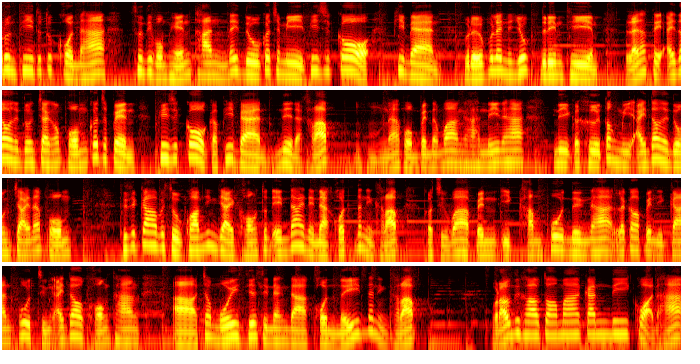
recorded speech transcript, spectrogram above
รุ่นพี่ทุกๆ คนนะฮะ ซึ่งที่ผมเห็นทันได้ดูก็จะมีพี่ซิโก้ พี่แบน หรือผู้เล่นในยุคด e มทีมและนักเตะไอดอลในดวงใจของผมก็จะเป็นพี่ซิโก้กับพี่แบนนี่แหละครับนะผมเป็นต่ว่างานนี้นะฮะนี่ก็คือต้องมีไอดอลในดวงใจนะผมถึงจะก้าวไปสู่ความยิ่งใหญ่ของตนเองได้ในอนาคตนั่นเองครับ ก็ถือว่าเป็นอีกคำพูดหนึ่งนะฮะ แล้วก็เป็นอีกการพูดถึงไอดอลของทางเจ้ามุ้ยธีรศิลป์แดงดาคนนี้นั่นเองครับ เราดูข่าวต่อมากันดีกว่านะฮะ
